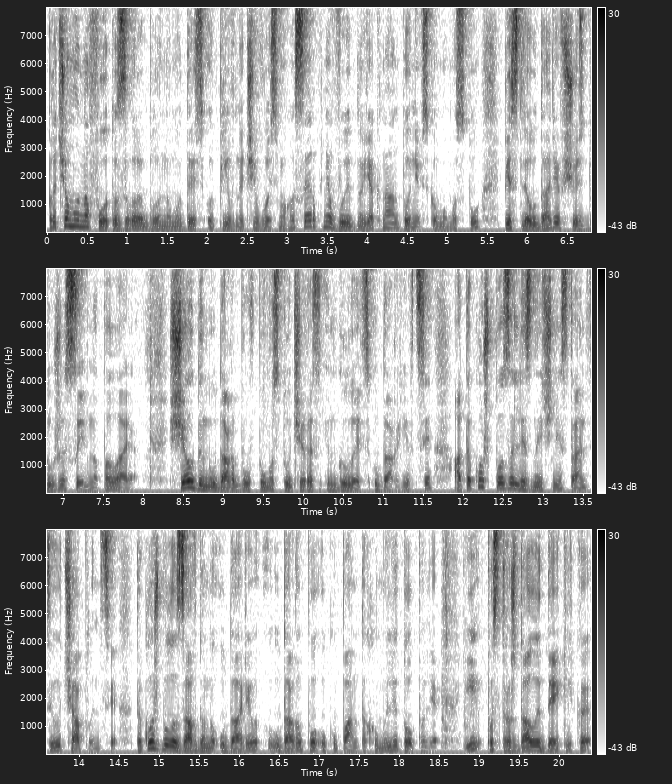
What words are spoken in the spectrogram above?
Причому на фото, зробленому десь опівночі 8 серпня, видно, як на Антонівському мосту після ударів щось дуже сильно палає. Ще один удар був по мосту через Інгулець у Даргівці, а також по залізничній станції у Чаплинці. Також було завдано ударів, удару по окупантах у Мелітополі і постраждали декілька е,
